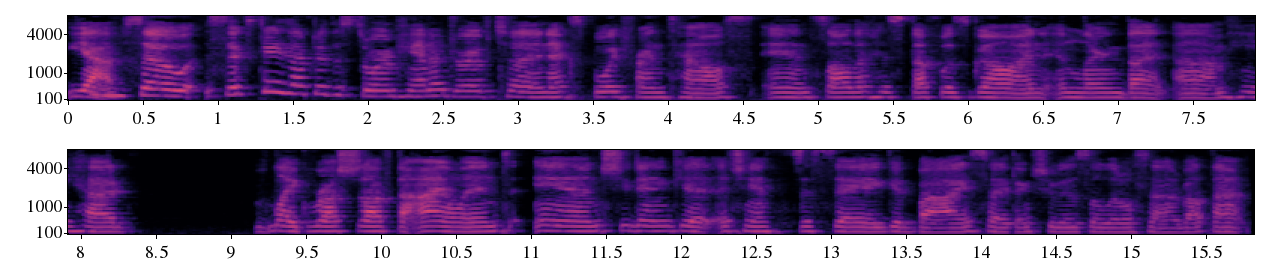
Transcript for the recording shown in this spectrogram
Yeah. So six days after the storm, Hannah drove to an ex boyfriend's house and saw that his stuff was gone and learned that um, he had like rushed off the island and she didn't get a chance to say goodbye. So I think she was a little sad about that.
